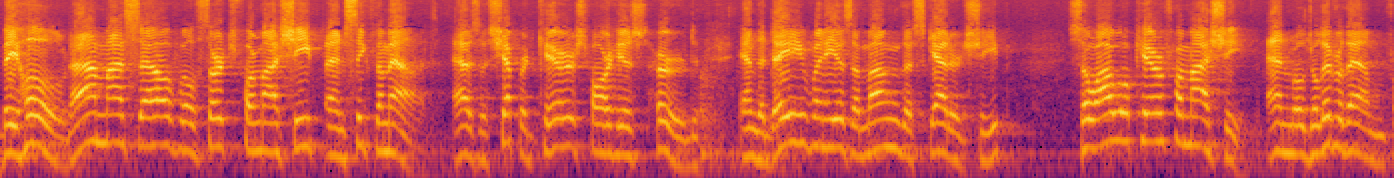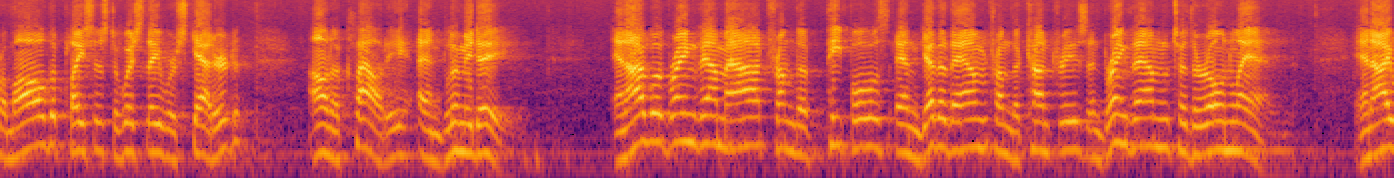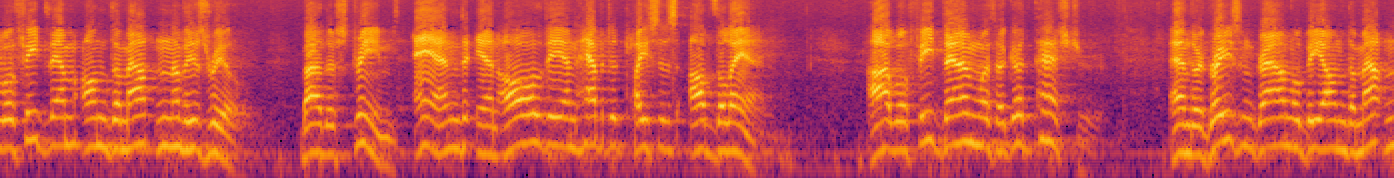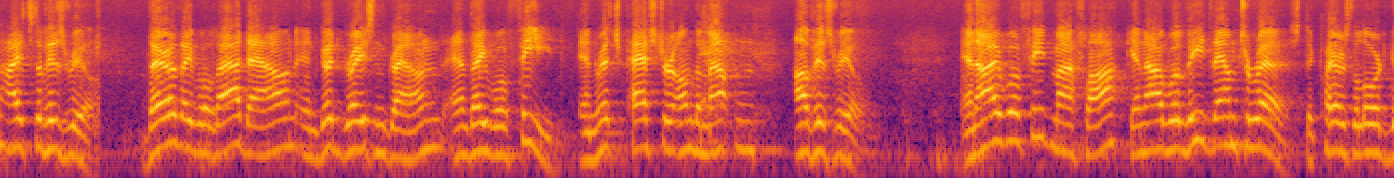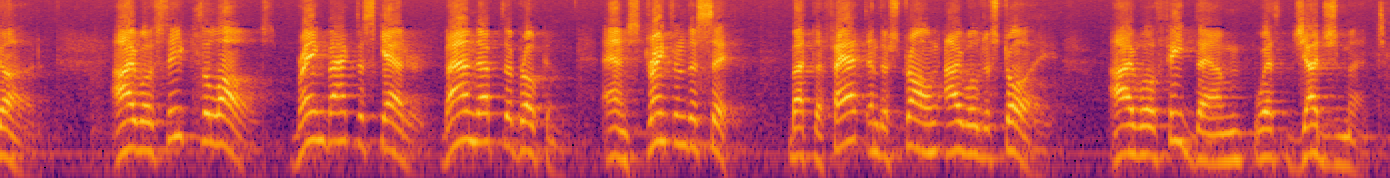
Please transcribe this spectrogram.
Behold, I myself will search for my sheep and seek them out, as a shepherd cares for his herd in the day when he is among the scattered sheep. So I will care for my sheep and will deliver them from all the places to which they were scattered on a cloudy and gloomy day. And I will bring them out from the peoples and gather them from the countries and bring them to their own land and I will feed them on the mountain of Israel, by the streams, and in all the inhabited places of the land. I will feed them with a good pasture, and their grazing ground will be on the mountain heights of Israel. There they will lie down in good grazing ground, and they will feed in rich pasture on the mountain of Israel. And I will feed my flock, and I will lead them to rest, declares the Lord God. I will seek the lost, bring back the scattered, bind up the broken, and strengthen the sick. But the fat and the strong I will destroy. I will feed them with judgment.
